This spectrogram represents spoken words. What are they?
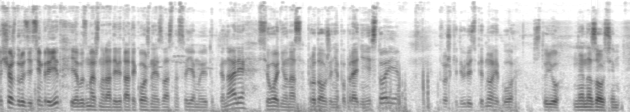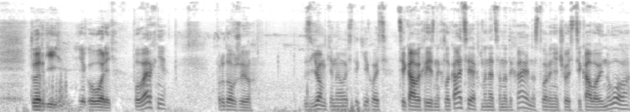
Ну що ж, друзі, всім привіт! Я безмежно радий вітати кожного з вас на своєму youtube каналі. Сьогодні у нас продовження попередньої історії. Трошки дивлюсь під ноги, бо стою не на зовсім твердій, як говорять, поверхні. Продовжую зйомки на ось таких ось цікавих різних локаціях. Мене це надихає на створення чогось цікавого і нового.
